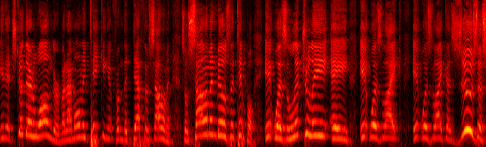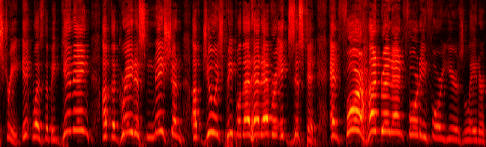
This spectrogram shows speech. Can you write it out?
it had stood there longer, but I'm only taking it from the death of Solomon. So Solomon builds the temple. It was literally a, it was like, it was like Azusa Street. It was the beginning of the greatest nation of Jewish people that had ever existed. And 444 years later,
